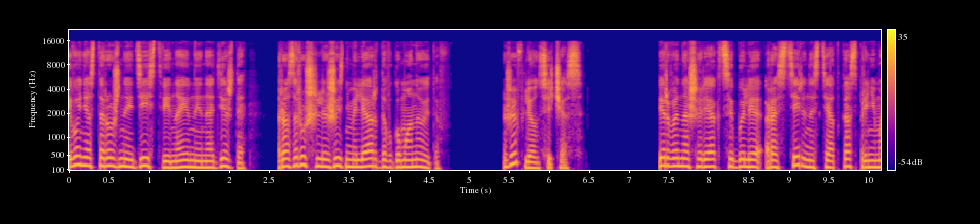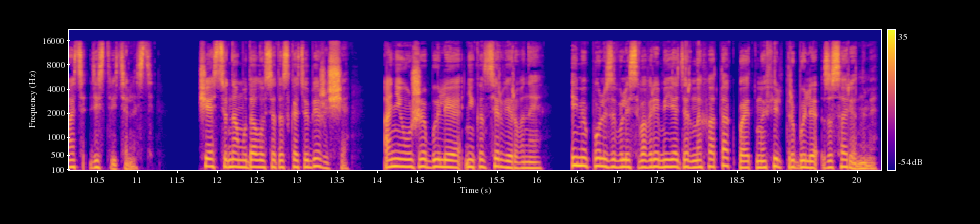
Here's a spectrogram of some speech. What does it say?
Его неосторожные действия и наивные надежды разрушили жизнь миллиардов гуманоидов. Жив ли он сейчас? Первые наши реакции были растерянность и отказ принимать действительность. Счастью, нам удалось отыскать убежище. Они уже были не консервированные. Ими пользовались во время ядерных атак, поэтому фильтры были засоренными.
